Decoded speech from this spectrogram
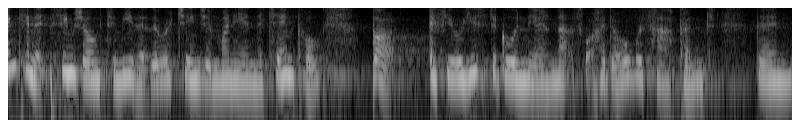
Thinking it seems wrong to me that they were changing money in the temple, but if you were used to going there and that's what had always happened, then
